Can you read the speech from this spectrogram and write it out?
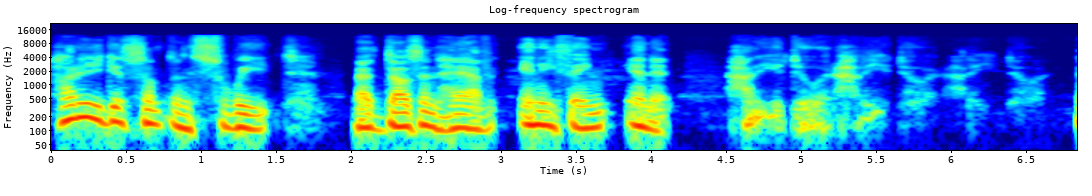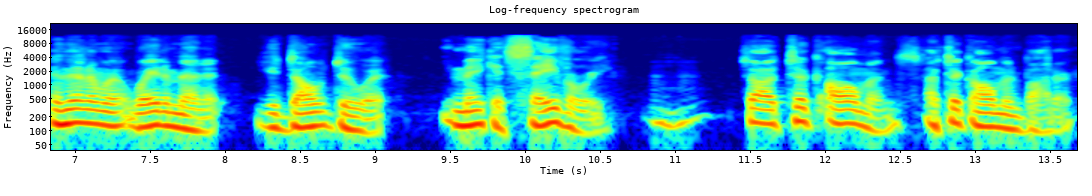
how do you get something sweet that doesn't have anything in it? How do you do it? How do you do it? How do you do it? And then I went, wait a minute. You don't do it. You make it savory. Mm-hmm. So I took almonds. I took almond butter.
